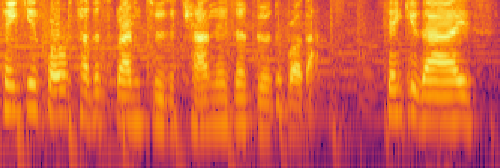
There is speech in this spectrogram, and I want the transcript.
Thank you for subscribing to the channel The Good Brother Thank you guys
